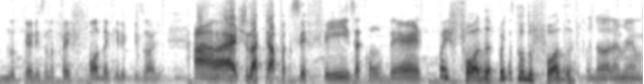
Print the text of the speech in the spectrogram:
No Teorizando foi foda aquele episódio. A arte da capa que você fez, a conversa. Foi foda, foi tudo foda. Foi da hora mesmo.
